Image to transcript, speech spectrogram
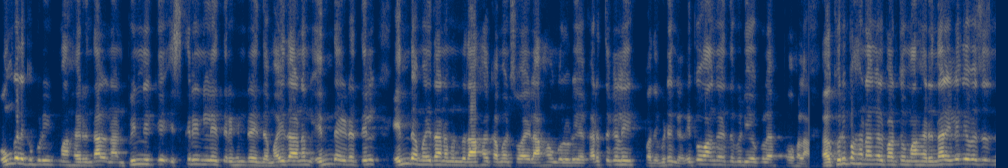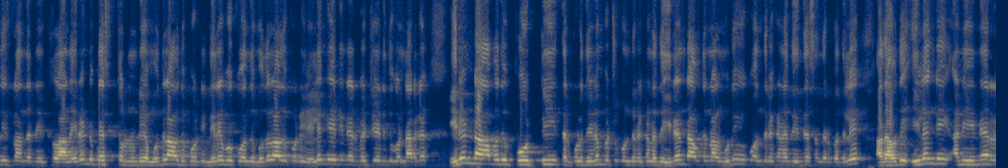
உங்களுக்கு பிடிக்குமாக இருந்தால் நான் பின்னுக்கு ஸ்கிரீனிலே தெரிகின்ற இந்த மைதானம் எந்த இடத்தில் எந்த மைதானம் என்பதாக கமெண்ட்ஸ் வாயிலாக உங்களுடைய கருத்துக்களை பதிவிடுங்கள். இப்போ வாங்க இந்த வீடியோக்குள்ள போகலாம். குறிப்பாக நாங்கள் பார்த்தோமாக இருந்தால் இலங்கை வர்சஸ் நியூசிலாந்து இரண்டு பேஸ்தனுடைய முதலாவது போட்டி நிறைவுக்கு வந்து முதலாவது போட்டியில் இலங்கை அணியினர் வெற்றி எடுத்துக் கொண்டார்கள் இரண்டாவது போட்டி தற்பொழுது இடம்பெற்றுக் கொண்டிருக்கிறது இரண்டாவது நாள் முடிவுக்கு வந்திருக்கிறது இந்த சந்தர்ப்பத்திலே. அதாவது இலங்கை அணியினர்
